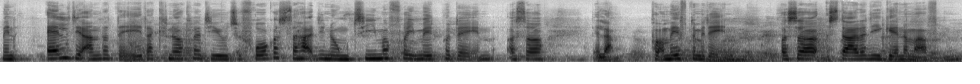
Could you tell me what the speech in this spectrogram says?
Men alle de andre dage, der knokler de jo til frokost, så har de nogle timer fri midt på dagen, og så eller på om eftermiddagen, og så starter de igen om aftenen.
